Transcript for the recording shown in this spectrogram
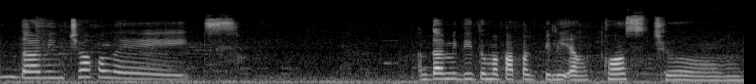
Ang daming chocolates. Ang dami dito mapapagpili ang costume.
